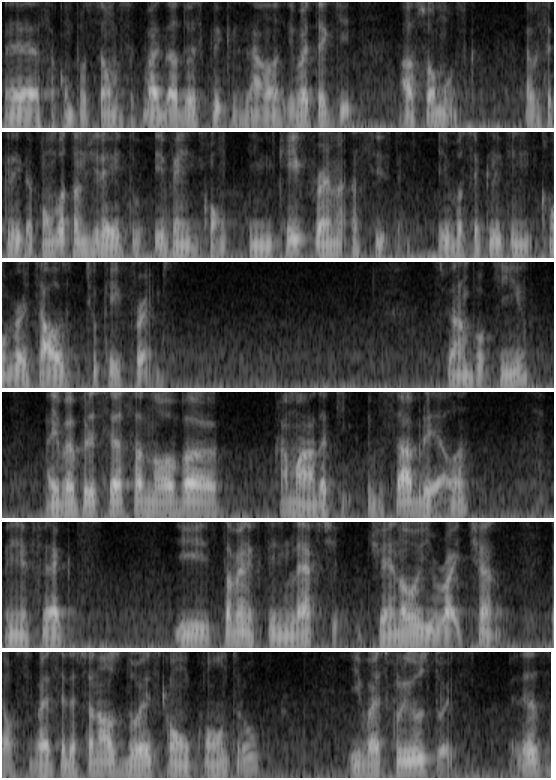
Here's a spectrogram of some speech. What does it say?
é, essa composição, você vai dar dois cliques nela e vai ter aqui a sua música. Aí você clica com o botão direito e vem com, em Keyframe Assistant. E você clica em Convert Out to Keyframes. Espera um pouquinho. Aí vai aparecer essa nova camada aqui. E você abre ela, em Effects. E está vendo que tem Left Channel e Right Channel. Então você vai selecionar os dois com o Ctrl e vai excluir os dois, beleza?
